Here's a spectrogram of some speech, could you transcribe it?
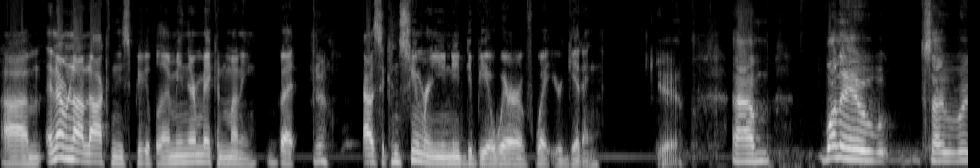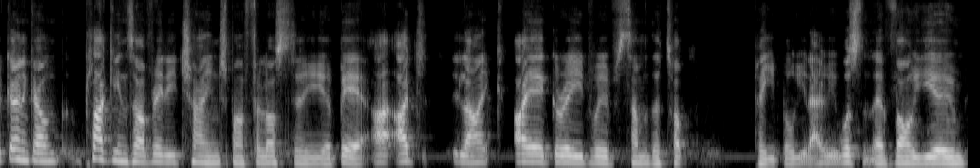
um, and I'm not knocking these people. I mean, they're making money, but Yeah. as a consumer, you need to be aware of what you're getting. Yeah. Um, one area. So we're going to go on plugins. I've really changed my philosophy a bit. I like. I agreed with some of the top people. You know, it wasn't their volume.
